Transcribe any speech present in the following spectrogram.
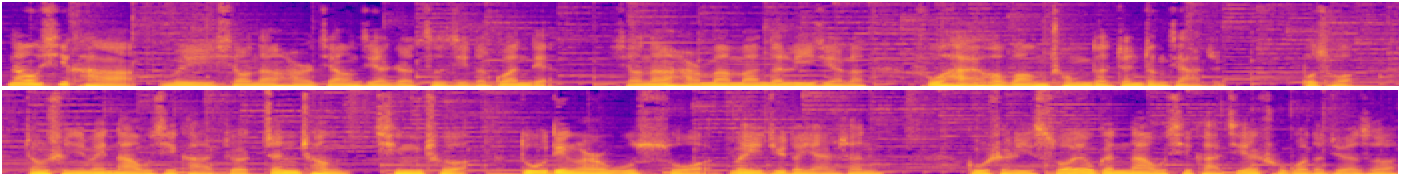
纳乌西卡为小男孩讲解着自己的观点，小男孩慢慢的理解了福海和王虫的真正价值。不错。正是因为纳乌西卡这真诚、清澈、笃定而无所畏惧的眼神，故事里所有跟纳乌西卡接触过的角色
